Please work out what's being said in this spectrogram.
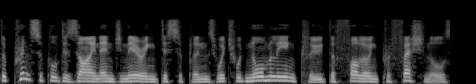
the principal design engineering disciplines which would normally include the following professionals,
